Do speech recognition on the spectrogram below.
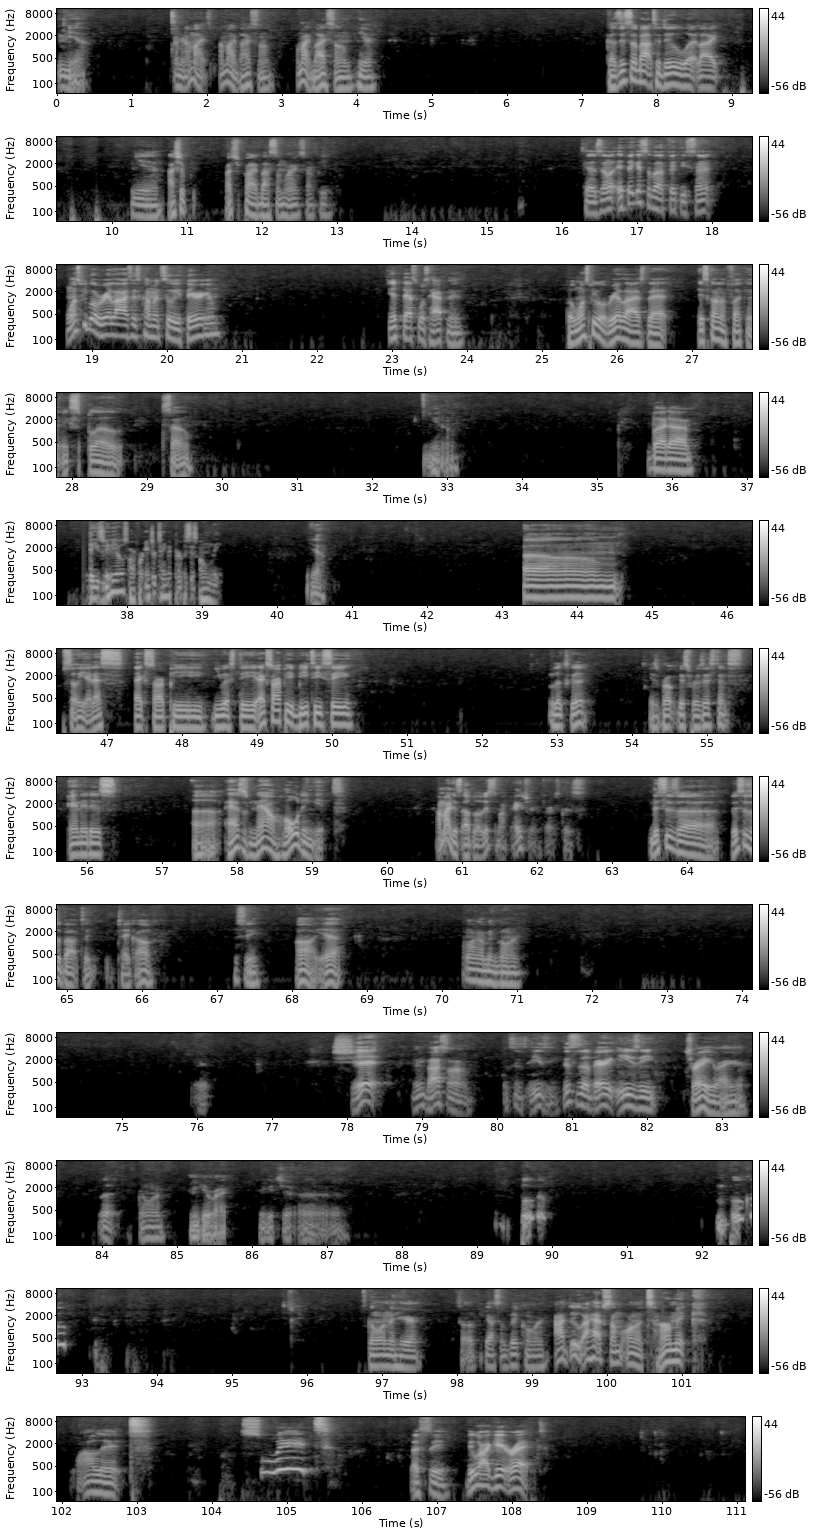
Yeah. I mean, I might, I might buy some. I might buy some here. Cause this is about to do what, like, yeah, I should, I should probably buy some more XRP. Cause if it gets above fifty cent, once people realize it's coming to Ethereum, if that's what's happening, but once people realize that, it's gonna fucking explode. So, you know. But uh These videos are for entertainment purposes only. yeah. Um so yeah, that's XRP USD. XRP BTC looks good. It's broke this resistance and it is uh as of now holding it. I might just upload this to my Patreon first because this is uh this is about to take off. Let's see. Oh yeah. How long I've been going? Shit. Shit. Let me buy some. This is easy. This is a very easy trade right here. Look, going. Let me get right. Let me get your uh boop boop. Let's go on to here. So if you got some Bitcoin, I do. I have some on Atomic Wallet. Sweet. Let's see. Do I get wrecked?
